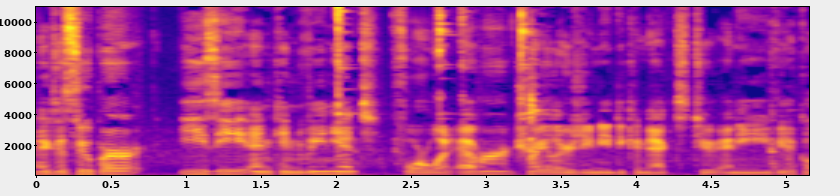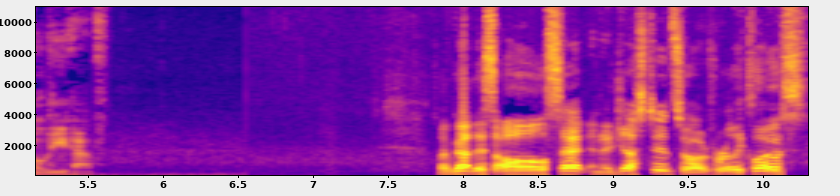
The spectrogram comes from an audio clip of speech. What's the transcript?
Makes it super easy and convenient for whatever trailers you need to connect to any vehicle that you have. I've got this all set and adjusted, so I was really close.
